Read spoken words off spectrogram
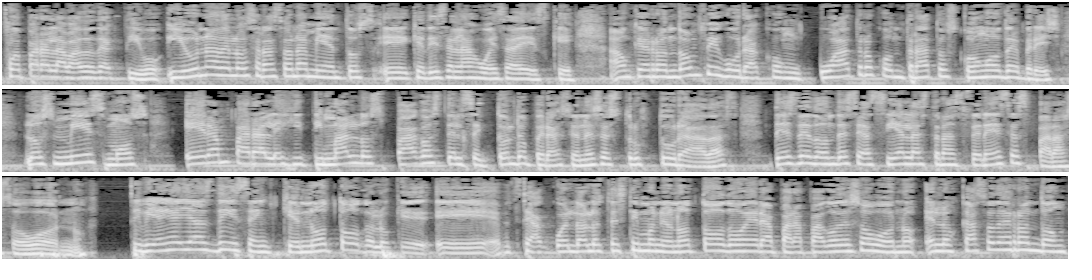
fue para lavado de activo. Y uno de los razonamientos eh, que dicen la jueza es que aunque Rondón figura con cuatro contratos con Odebrecht, los mismos eran para legitimar los pagos del sector de operaciones estructuradas desde donde se hacían las transferencias para soborno si bien ellas dicen que no todo lo que, eh, de acuerdo a los testimonios, no todo era para pago de soborno, en los casos de Rondón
